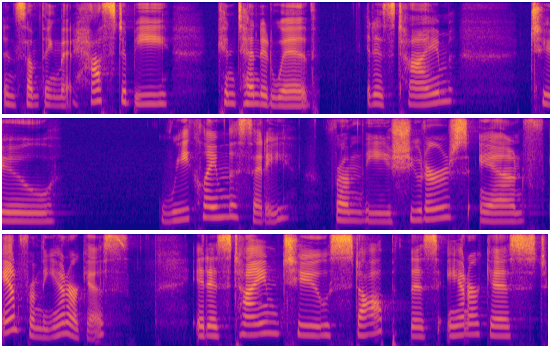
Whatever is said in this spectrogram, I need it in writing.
and something that has to be contended with. It is time to reclaim the city from the shooters and and from the anarchists. It is time to stop this anarchist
